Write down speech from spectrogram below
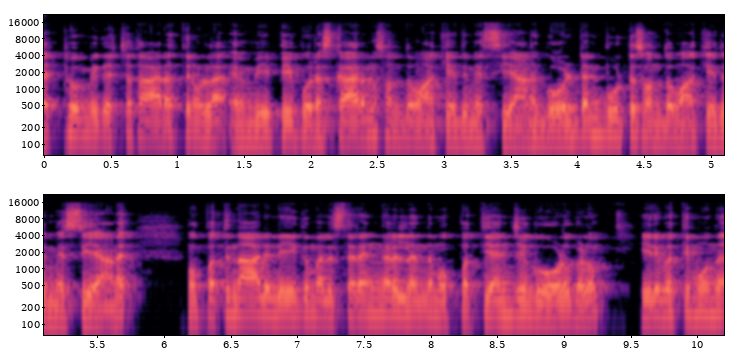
ഏറ്റവും മികച്ച താരത്തിനുള്ള എം വി പി പുരസ്കാരം സ്വന്തമാക്കിയത് മെസ്സിയാണ്. ഗോൾഡൻ ബൂട്ട് സ്വന്തമാക്കിയത് മെസ്സിയാണ്. മുപ്പത്തിനാല് ലീഗ് മത്സരങ്ങളിൽ നിന്ന് മുപ്പത്തിയഞ്ച് ഗോളുകളും ഇരുപത്തിമൂന്ന്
